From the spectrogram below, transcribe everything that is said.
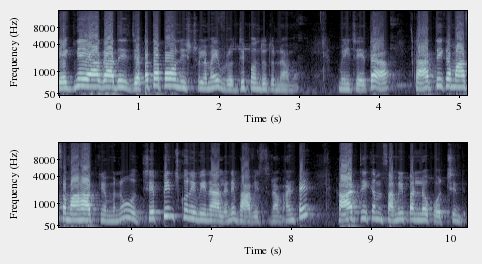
యజ్ఞయాగాది జపతపోనిష్ఠులమై వృద్ధి పొందుతున్నాము. మీ చేత కార్తీక మాస మహాత్మ్యమును చెప్పించుకుని వినాలని భావిస్తున్నాం. అంటే కార్తీకం సమీపంలోకి వచ్చింది.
